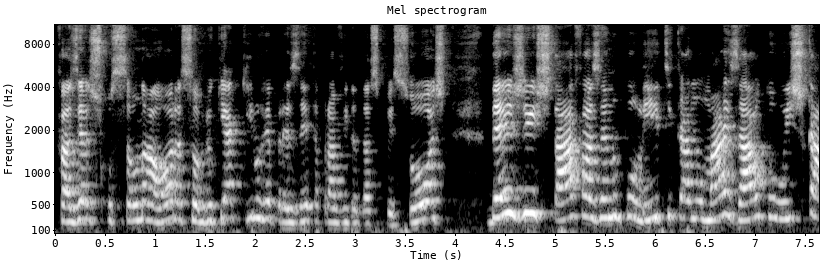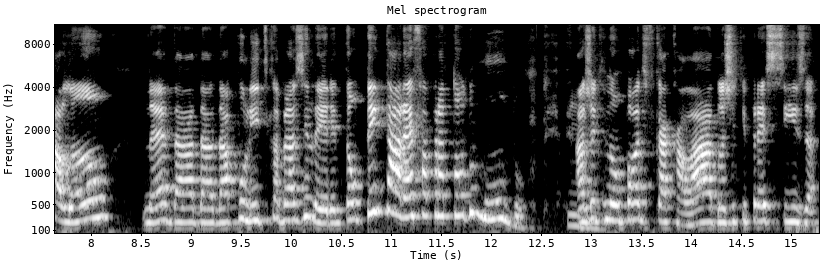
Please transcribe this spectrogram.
fazer a discussão na hora sobre o que aquilo representa para a vida das pessoas, desde estar fazendo política no mais alto escalão né, da, da, da, política brasileira. Então, tem tarefa para todo mundo. Uhum. A gente não pode ficar calado, a gente precisa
